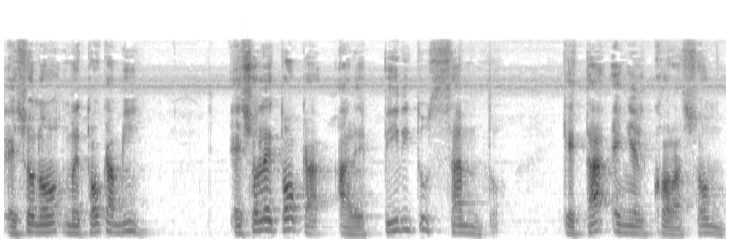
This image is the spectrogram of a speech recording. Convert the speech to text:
eso no me toca a mí. Eso le toca al Espíritu Santo que está en el corazón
